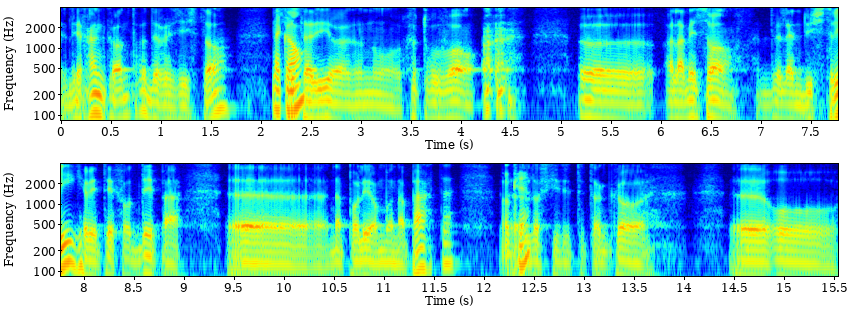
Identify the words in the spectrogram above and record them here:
les rencontres de résistants. C'est-à-dire, nous nous retrouvons à la maison de l'industrie qui avait été fondée par euh, Napoléon Bonaparte, euh, lorsqu'il était encore euh, au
